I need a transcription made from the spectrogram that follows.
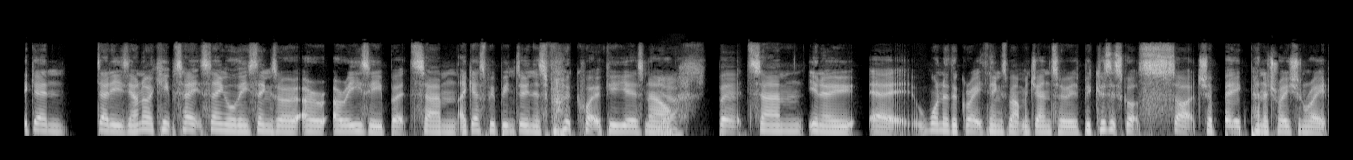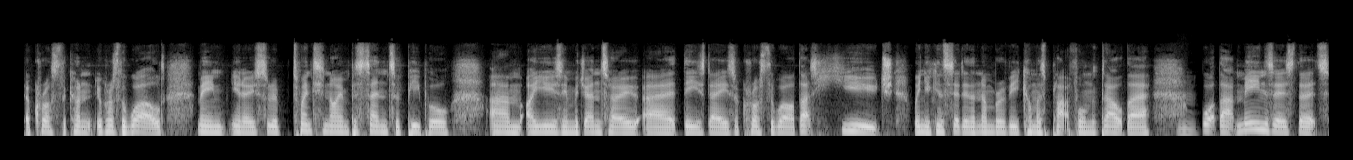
again, dead easy. I know I keep t- saying all these things are, are, are easy, but um, I guess we've been doing this for quite a few years now. Yeah. But um, you know, uh, one of the great things about Magento is because it's got such a big penetration rate across the con- across the world. I mean, you know, sort of twenty nine percent of people um, are using Magento uh, these days across the world. That's huge when you consider the number of e-commerce platforms out there. Mm. What that means is that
